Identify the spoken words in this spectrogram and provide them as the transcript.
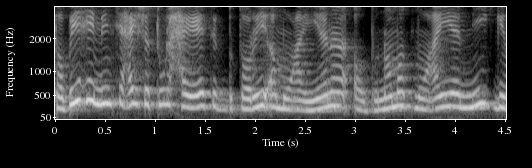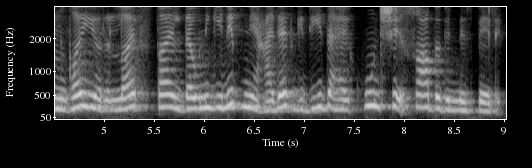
طبيعي إن انت عايشة طول حياتك بطريقة معينة أو بنمط معين نيجي نغير ال lifestyle ده ونيجي نبني عادات جديدة هيكون شيء صعب بالنسبة لك.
